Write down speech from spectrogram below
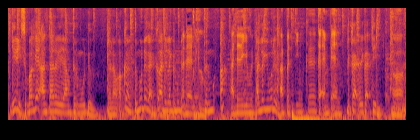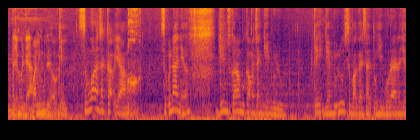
Giri sebagai antara yang termuda dalam akan termuda kan ke ada lagi muda? Ada, ada. Termu, ah, Ada lagi muda ada lagi muda. Apa tim ke kat MPL Dekat dekat tim. Oh paling muda Paling muda. Okey. Semua orang cakap yang sebenarnya game sekarang bukan macam game dulu. Okey, game dulu sebagai satu hiburan aja.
